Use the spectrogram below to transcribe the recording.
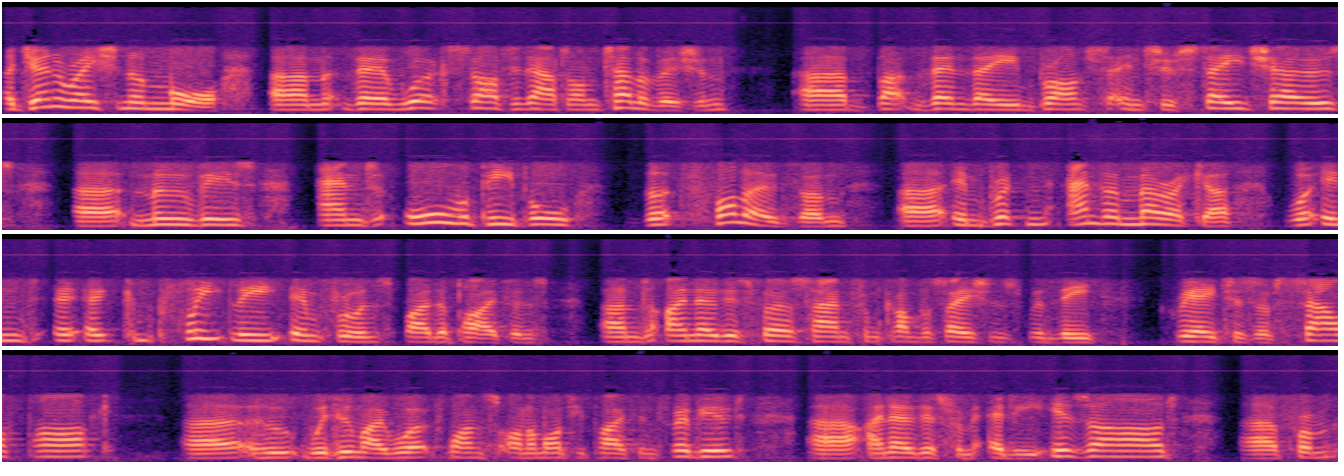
a generation and more. Um, their work started out on television, uh, but then they branched into stage shows, uh, movies, and all the people that followed them uh, in Britain and America were in, uh, completely influenced by the Pythons. And I know this firsthand from conversations with the creators of South Park, uh, who, with whom I worked once on a Monty Python tribute. Uh, I know this from Eddie Izzard, from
